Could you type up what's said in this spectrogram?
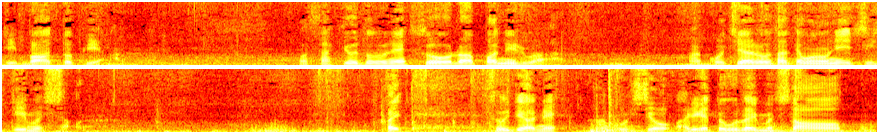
ディバートピア。まあ、先ほどのね、ソーラーパネルは、まあ、こちらの建物についていました。はい。それではね、ご視聴ありがとうございました。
